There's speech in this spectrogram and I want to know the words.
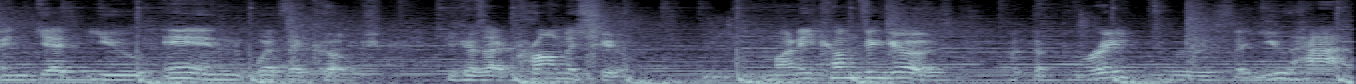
and get you in with a coach. Because I promise you, Money comes and goes, but the breakthroughs that you have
